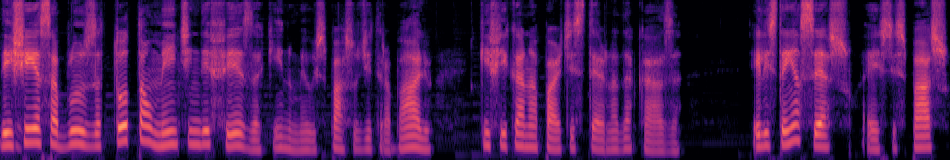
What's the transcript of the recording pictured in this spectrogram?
Deixei essa blusa totalmente indefesa aqui no meu espaço de trabalho, que fica na parte externa da casa. Eles têm acesso a este espaço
